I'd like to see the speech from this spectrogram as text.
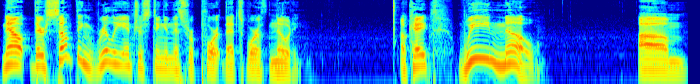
Now, there's something really interesting in this report that's worth noting. Okay? We know um,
